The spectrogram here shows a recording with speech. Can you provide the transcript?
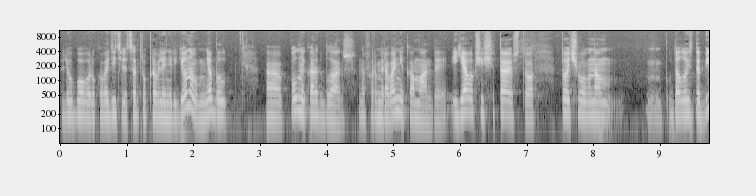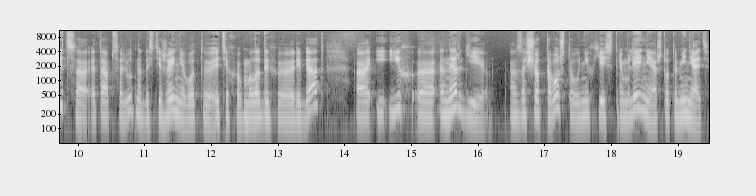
любого руководителя Центра управления регионом, у меня был э, полный карт-бланш на формирование команды. И я вообще считаю, что то, чего нам удалось добиться, это абсолютно достижение вот этих молодых ребят и их энергии за счет того, что у них есть стремление что-то менять.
